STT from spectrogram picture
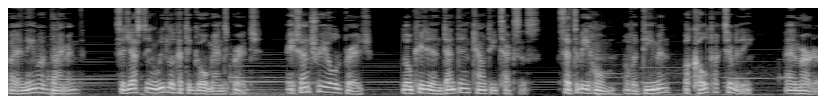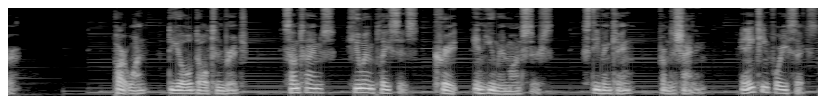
by the name of Diamond, suggesting we'd look at the Goatman's Bridge, a century old bridge located in Denton County, Texas, said to be home of a demon, occult activity, and murder. Part 1 The Old Alton Bridge. Sometimes human places create inhuman monsters. Stephen King from The Shining. In 1846,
